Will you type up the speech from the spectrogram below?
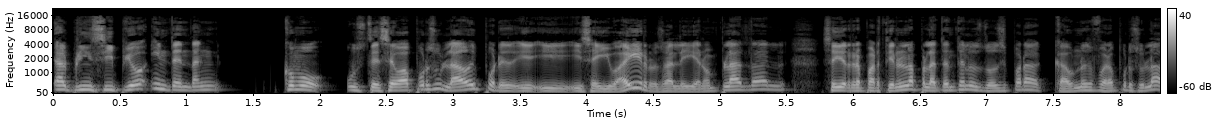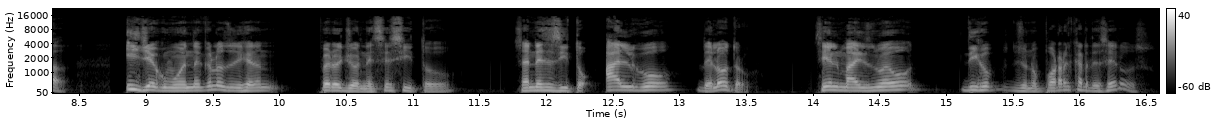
Al principio intentan como usted se va por su lado y, por, y, y- y se iba a ir. O sea, le dieron plata, se repartieron la plata entre los dos y para cada uno se fuera por su lado. Y llegó un momento en que los dijeron, pero yo necesito, o sea, necesito algo del otro. Si el Miles nuevo dijo, yo no puedo arrancar de ceros.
